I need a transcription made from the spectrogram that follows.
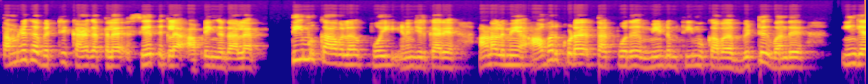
தமிழக வெற்றி கழகத்துல சேர்த்துக்கல அப்படிங்கிறதால திமுகவில் போய் இணைஞ்சிருக்காரு. ஆனாலுமே அவர் கூட தற்போது மீண்டும் திமுகவை விட்டு வந்து இங்கே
